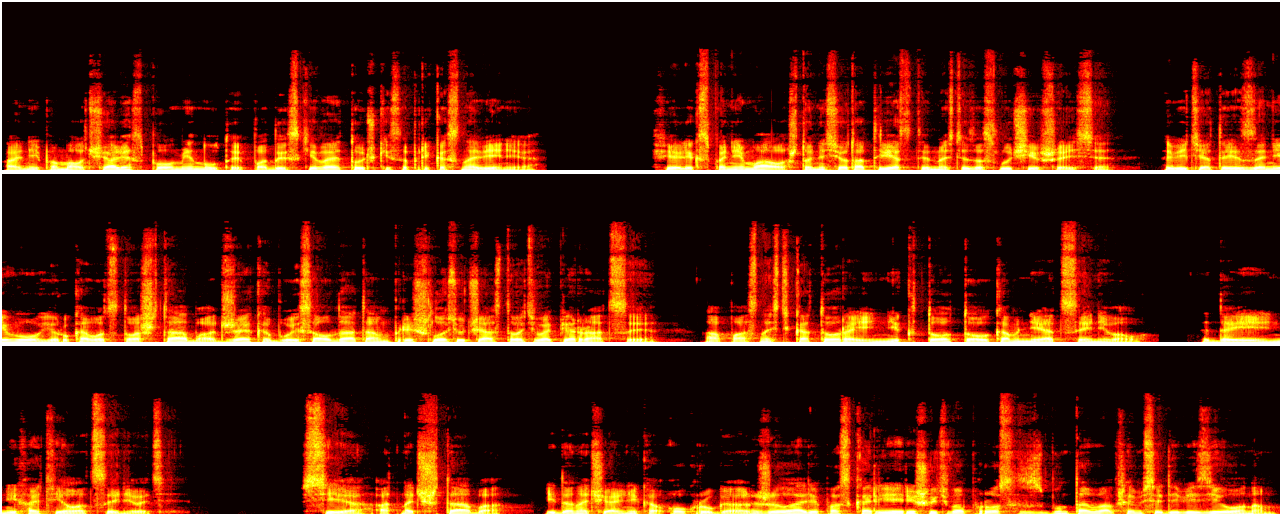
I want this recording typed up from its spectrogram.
Они помолчали с полминуты, подыскивая точки соприкосновения. Феликс понимал, что несет ответственность за случившееся, ведь это из-за него и руководство штаба Джекобу и солдатам пришлось участвовать в операции – опасность которой никто толком не оценивал, да и не хотел оценивать. Все, от начштаба и до начальника округа, желали поскорее решить вопрос с взбунтовавшимся дивизионом,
